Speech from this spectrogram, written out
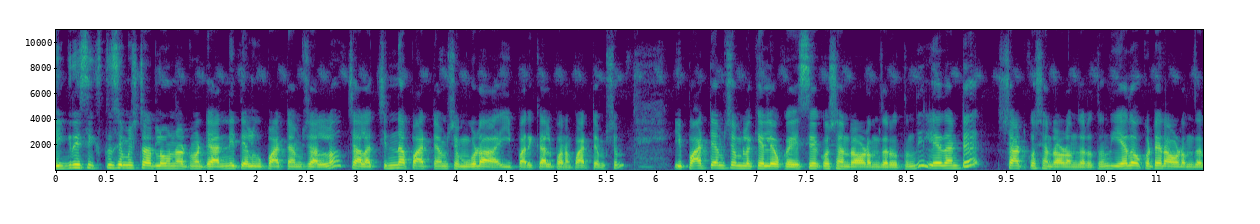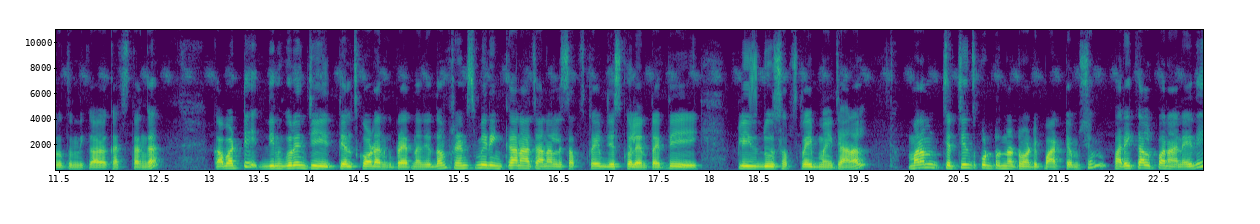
డిగ్రీ సిక్స్త్ సెమిస్టర్లో ఉన్నటువంటి అన్ని తెలుగు పాఠ్యాంశాల్లో చాలా చిన్న పాఠ్యాంశం కూడా ఈ పరికల్పన పాఠ్యాంశం. ఈ పాఠ్యాంశంలోకి వెళ్ళి ఒక ఎస్ఏ క్వశ్చన్ రావడం జరుగుతుంది లేదంటే షార్ట్ క్వశ్చన్ రావడం జరుగుతుంది ఏదో ఒకటే రావడం జరుగుతుంది ఖచ్చితంగా. కాబట్టి దీని గురించి తెలుసుకోవడానికి ప్రయత్నం చేద్దాం. ఫ్రెండ్స్ మీరు ఇంకా నా ఛానల్ని సబ్స్క్రైబ్ చేసుకోలేనట్లయితే please do subscribe my channel మనం చర్చించుకుంటున్నటువంటి పాఠ్యాంశం పరికల్పన అనేది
